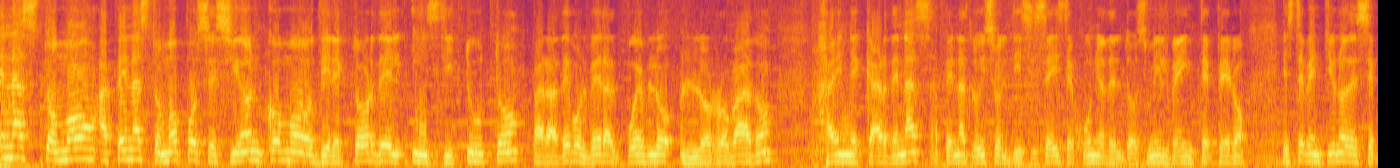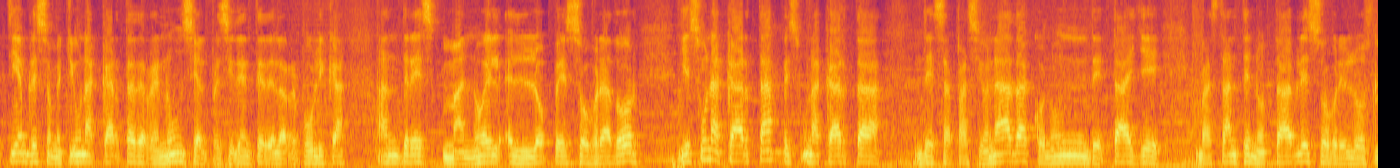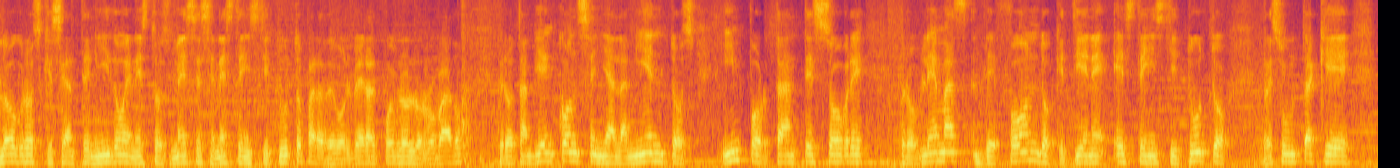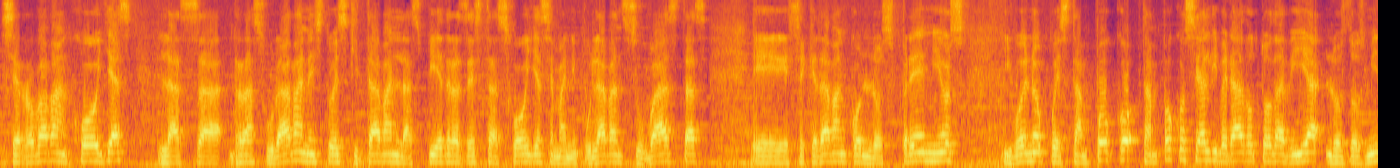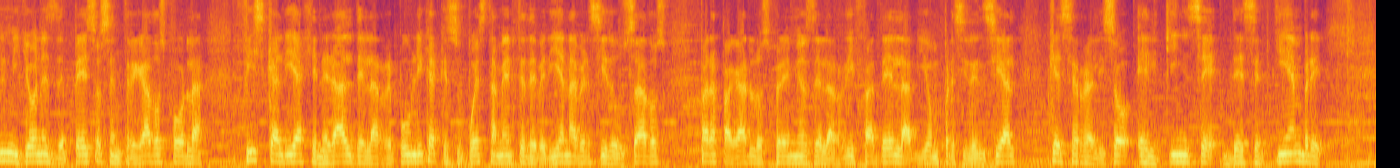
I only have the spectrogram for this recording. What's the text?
Apenas tomó, apenas tomó posesión como director del Instituto para devolver al pueblo lo robado. Jaime Cárdenas apenas lo hizo el 16 de junio del 2020, pero este 21 de septiembre sometió una carta de renuncia al presidente de la República, Andrés Manuel López Obrador. Y es una carta, pues una carta desapasionada, con un detalle bastante notable sobre los logros que se han tenido en estos meses en este instituto para devolver al pueblo lo robado, pero también con señalamientos importantes sobre problemas de fondo que tiene este instituto. Resulta que se robaban joyas, las uh, rasuraban, esto es, quitaban las piedras de estas joyas, se manipulaban subastas, eh, se quedaban con los premios y bueno, pues tampoco, tampoco se ha liberado todavía los dos mil millones de pesos entregados por la Fiscalía General de la República que supuestamente deberían haber sido usados para pagar los premios de la rifa del avión presidencial que se realizó el 15 de septiembre.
